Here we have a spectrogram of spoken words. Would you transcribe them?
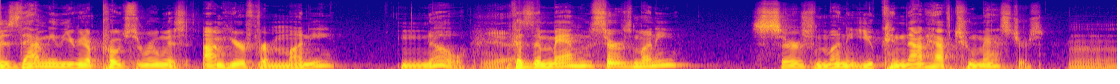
does that mean that you're going to approach the room as, I'm here for money? No. Yeah. Because the man who serves money serves money. You cannot have two masters. Hmm.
